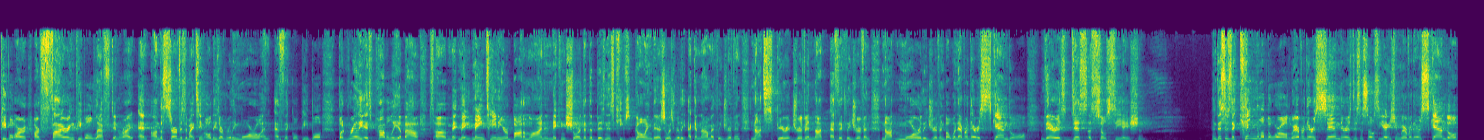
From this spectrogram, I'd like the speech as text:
people are, are firing people left and right. And on the surface, it might seem, oh, these are really moral and ethical people. But really, it's probably about uh, ma- maintaining your bottom line and making sure that the business keeps going there. So it's really economically driven, not spirit driven, not ethically driven, not morally driven. But whenever there is scandal, there is disassociation. And this is the kingdom of the world. Wherever there is sin, there is disassociation. Wherever there is scandal,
